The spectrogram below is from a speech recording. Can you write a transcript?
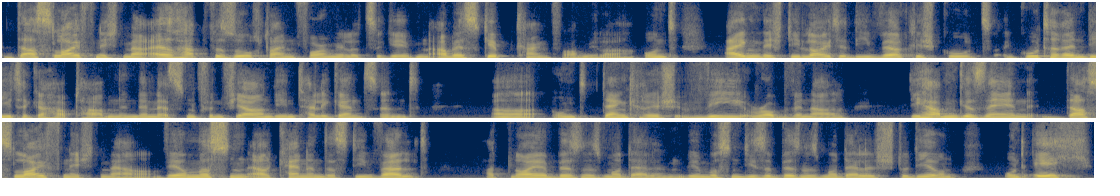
Das läuft nicht mehr. Er hat versucht, ein Formula zu geben, aber es gibt kein Formula. Und eigentlich die Leute, die wirklich gut, gute Rendite gehabt haben in den letzten fünf Jahren, die intelligent sind äh, und denkerisch wie Rob Vinal, die haben gesehen, das läuft nicht mehr. Wir müssen erkennen, dass die Welt hat neue Businessmodelle. Wir müssen diese Businessmodelle studieren. Und ich,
